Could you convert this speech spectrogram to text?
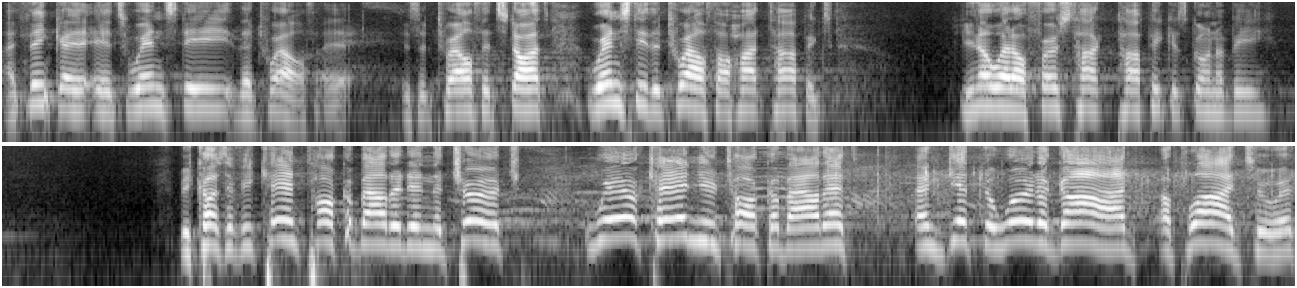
I think uh, it's Wednesday the 12th. Uh, is it 12th it starts? Wednesday the 12th are hot topics. You know what our first hot topic is going to be? Because if you can't talk about it in the church, where can you talk about it and get the Word of God applied to it?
